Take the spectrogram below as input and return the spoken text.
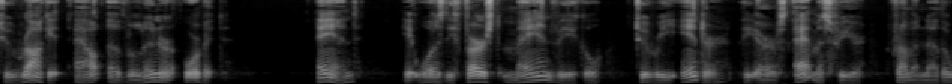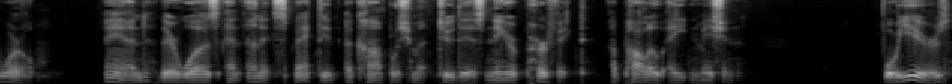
to rocket out of lunar orbit. And it was the first manned vehicle to re enter the Earth's atmosphere from another world. And there was an unexpected accomplishment to this near perfect Apollo 8 mission. For years,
